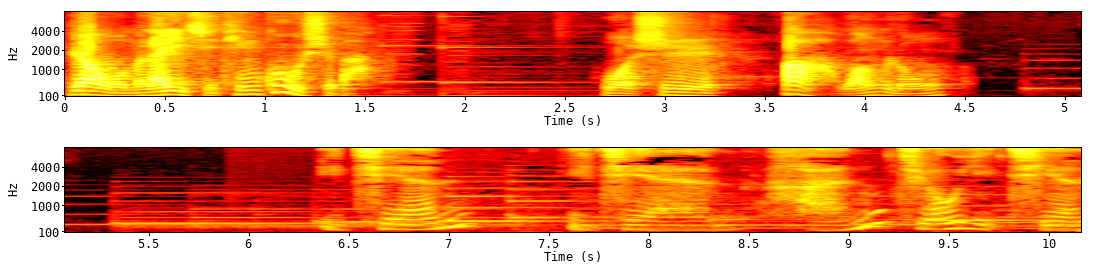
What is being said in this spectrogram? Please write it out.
让我们来一起听故事吧。我是霸王龙。以前，以前，很久以前，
